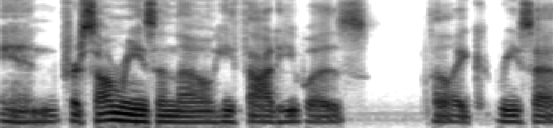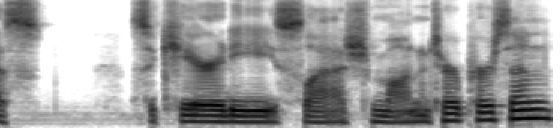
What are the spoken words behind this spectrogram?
And for some reason though, he thought he was the like recess security slash monitor person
